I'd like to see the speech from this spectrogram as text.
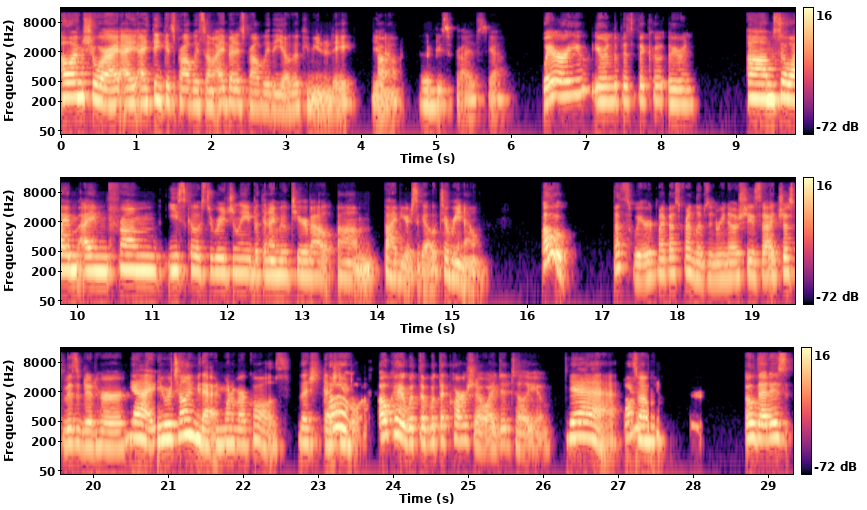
Oh, I'm sure. I, I, I think it's probably some. I bet it's probably the yoga community. You ah. know, I wouldn't be surprised. Yeah. Where are you? You're in the Pacific Coast. You're in. Um, so I'm I'm from East Coast originally, but then I moved here about um five years ago to Reno. Oh, that's weird. My best friend lives in Reno. She's I just visited her. Yeah, you were telling me that in one of our calls. That, that oh, she... okay. With the with the car show, I did tell you. Yeah. So Oh, that is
